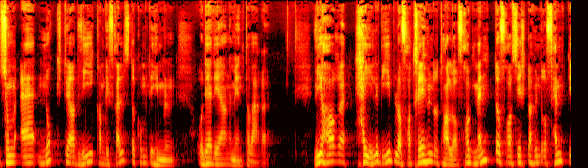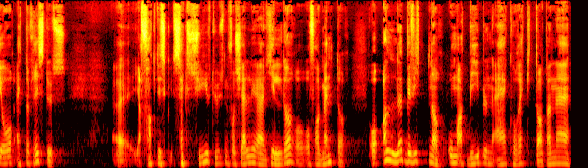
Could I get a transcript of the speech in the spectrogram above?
som er nok til at vi kan bli frelst og komme til himmelen. Og det er det han er ment å være. Vi har eh, hele Bibelen fra 300-tallet og fragmenter fra ca. 150 år etter Kristus. Ja, faktisk 6000-7000 forskjellige kilder og, og, fragmenter. Og alle bevitner om at Bibelen er korrekt, at den eh,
